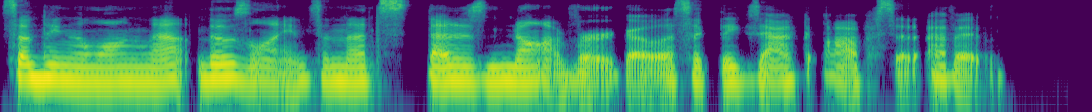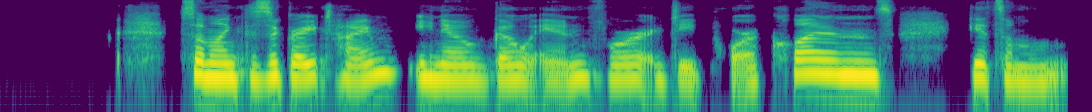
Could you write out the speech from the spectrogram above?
something along that those lines. And that's that is not Virgo. That's like the exact opposite of it. So I'm like, this is a great time, you know, go in for a deep pore cleanse, get some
